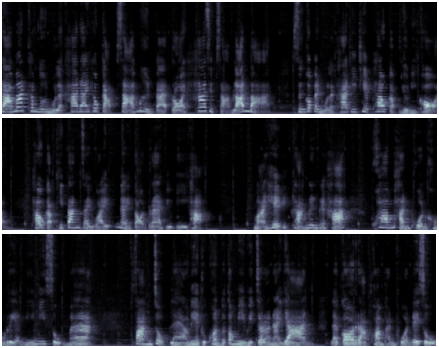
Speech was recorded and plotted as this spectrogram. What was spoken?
สามารถคำนวณมูลค่าได้เท่ากับ 3853 ล้านบาท ซึ่งก็เป็นมูลค่าที่เทียบเท่ากับยูนิคอร์นเท่ากับที่ตั้งใจไว้ในตอนแรกอยู่ดีค่ะ หมายเหตุอีกครั้งหนึ่งนะคะ ความผันผวนของเหรียญนนี้มีสูงมาก ฟังจบแล้วเนี่ยทุกคนก็ต้องมีวิจารณญาณ และก็รับความผันผวนได้สูง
